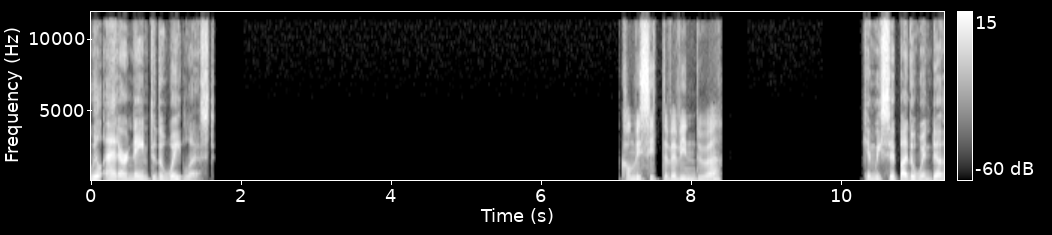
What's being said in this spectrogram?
We'll add our name to the wait list. Kan vi sitte ved vinduet? Can we sit by the window?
